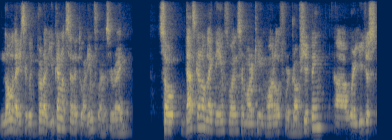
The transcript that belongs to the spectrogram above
know that it's a good product, you cannot send it to an influencer, right? So that's kind of like the influencer marketing model for dropshipping, uh, where you just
